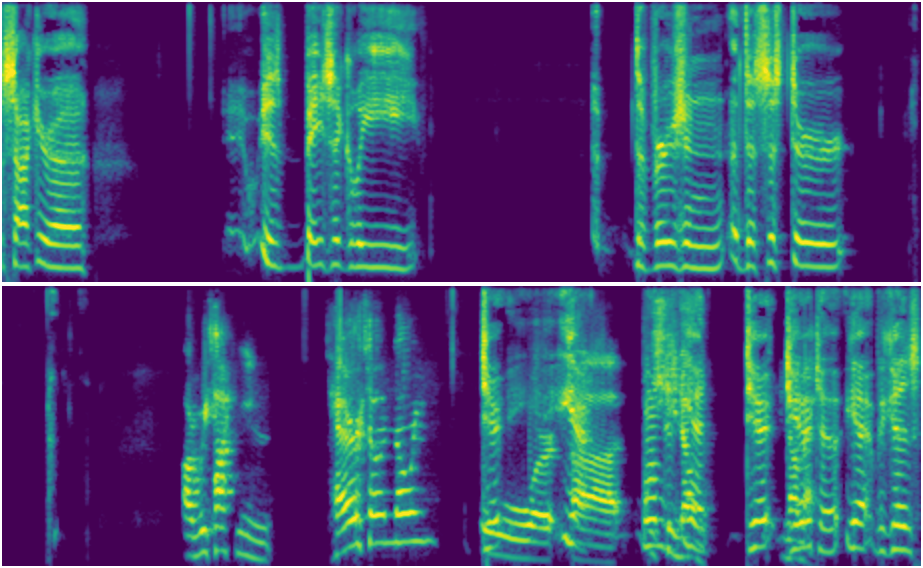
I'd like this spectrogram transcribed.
Sakura is basically the version, the sister. Are we talking Teruto knowing? Ter- or yeah. uh, Well, just- yeah, knowing? Ter- No, yeah, because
